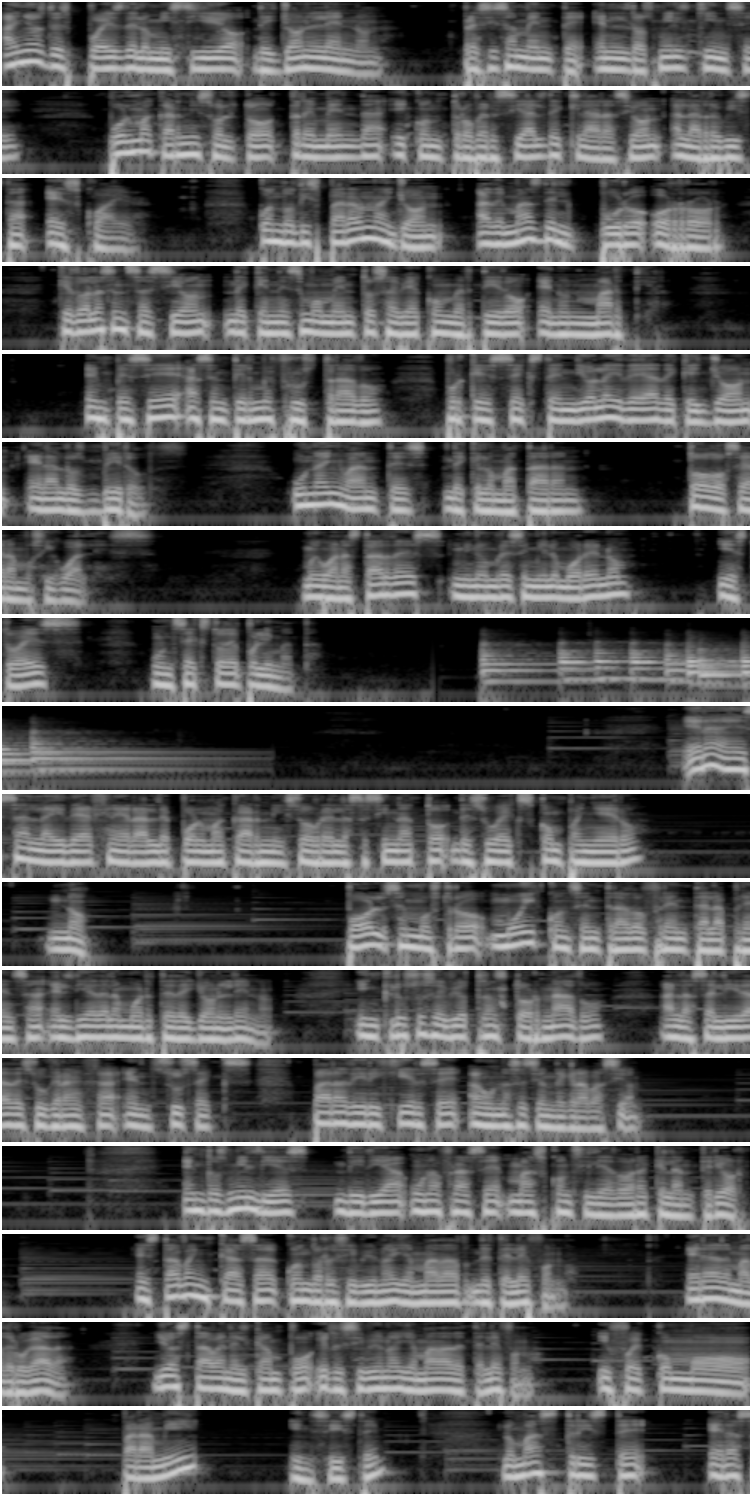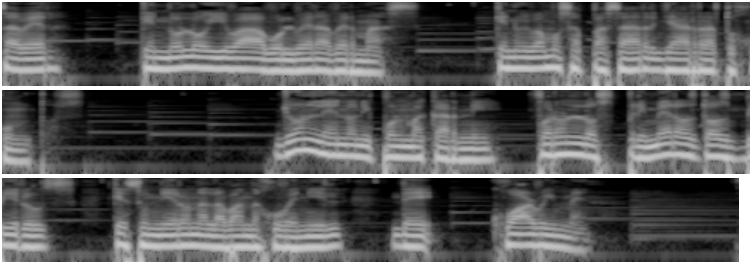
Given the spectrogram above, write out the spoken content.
Años después del homicidio de John Lennon, precisamente en el 2015, Paul McCartney soltó tremenda y controversial declaración a la revista Esquire. Cuando dispararon a John, además del puro horror, quedó la sensación de que en ese momento se había convertido en un mártir. Empecé a sentirme frustrado porque se extendió la idea de que John era los Beatles. Un año antes de que lo mataran, todos éramos iguales. Muy buenas tardes, mi nombre es Emilio Moreno y esto es un sexto de polímata. ¿Era esa la idea general de Paul McCartney sobre el asesinato de su ex compañero? No. Paul se mostró muy concentrado frente a la prensa el día de la muerte de John Lennon. Incluso se vio trastornado a la salida de su granja en Sussex para dirigirse a una sesión de grabación. En 2010 diría una frase más conciliadora que la anterior. Estaba en casa cuando recibí una llamada de teléfono. Era de madrugada. Yo estaba en el campo y recibí una llamada de teléfono. Y fue como... Para mí, insiste, lo más triste era saber que no lo iba a volver a ver más, que no íbamos a pasar ya rato juntos. John Lennon y Paul McCartney fueron los primeros dos Beatles que se unieron a la banda juvenil de Quarrymen,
